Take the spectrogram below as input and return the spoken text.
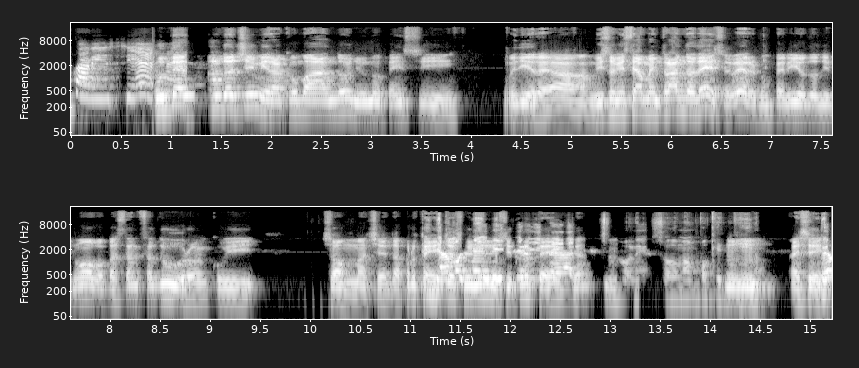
stare insieme. tutelandoci, mi raccomando, ognuno pensi, come dire, a- visto che stiamo entrando adesso, è vero, in un periodo di nuovo abbastanza duro in cui insomma c'è da proteggersi, Vediamo ognuno si protegga. relazioni, Insomma, un Mm, pochettino. mm. Eh sì. Però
